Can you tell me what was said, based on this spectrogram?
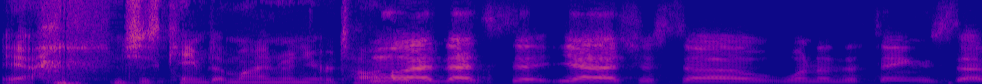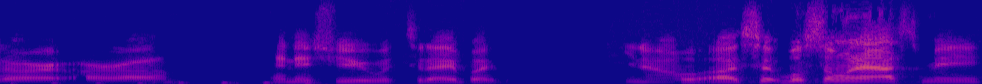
yeah it just came to mind when you were talking Well, that, that's yeah, that's just uh, one of the things that are are um, an issue with today. But you know, uh, so, well, someone asked me,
